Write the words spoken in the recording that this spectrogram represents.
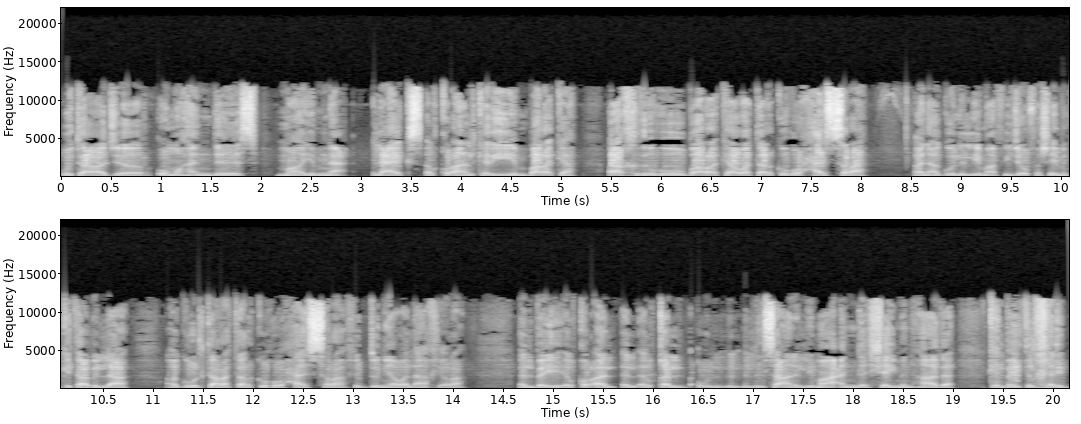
وتاجر ومهندس. ما يمنع. العكس القرآن الكريم بركة. أخذه بركة وتركه حسرة. أنا أقول اللي ما في جوفه شيء من كتاب الله. أقول ترى تركه حسرة في الدنيا والآخرة. البي القرآن القلب أو الإنسان اللي ما عنده شيء من هذا كالبيت الخرب.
